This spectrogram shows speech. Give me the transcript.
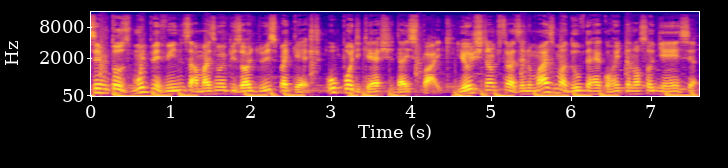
Sejam todos muito bem-vindos a mais um episódio do Spycast, o podcast da Spike. E hoje estamos trazendo mais uma dúvida recorrente da nossa audiência.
